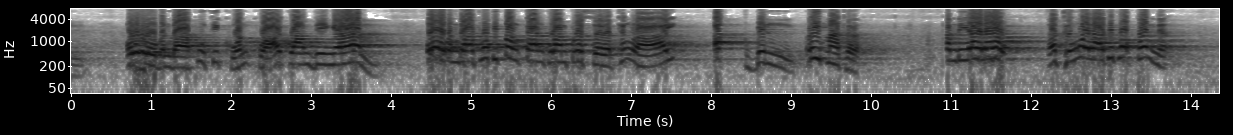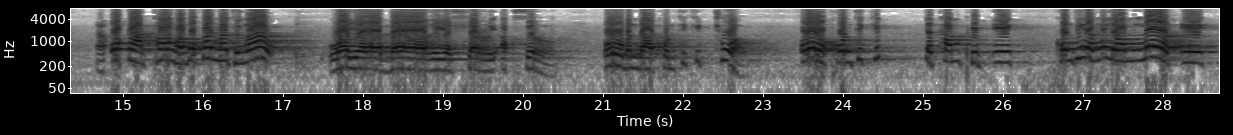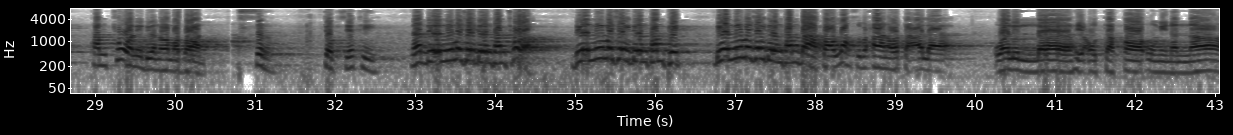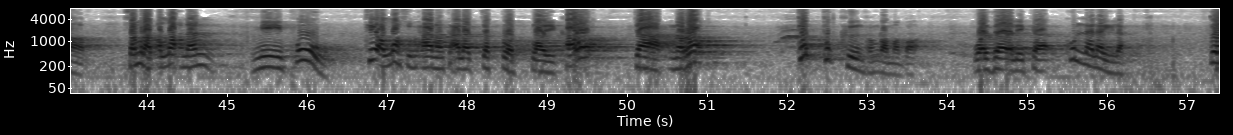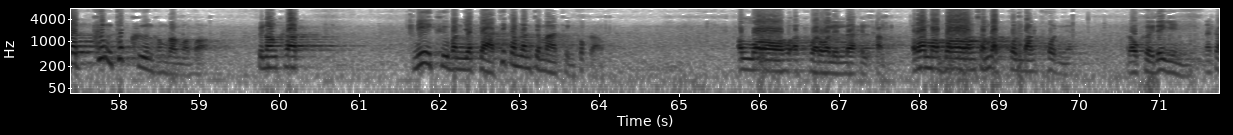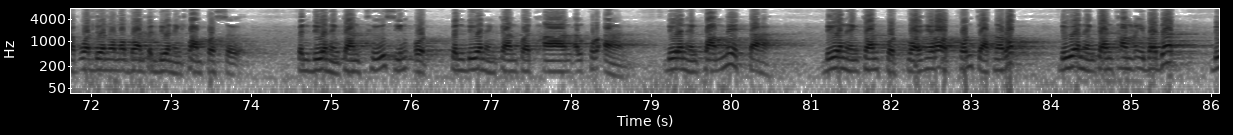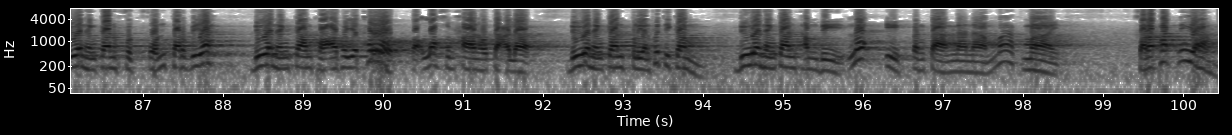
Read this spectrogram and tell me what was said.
โอ้บรรดาผู้ที่ขวนขวายความดีงาม โอ้บรรดาผู้ที่ต้องการความประเสริฐทั้งหลาย أقبل รีบมาเถิดทำดีได้แล้ว ถึงเวลาที่พวกท่านเนี่ย โอกาสทองของพวกท่านมาถึงแล้ววายาบาเรียชริอักซิรโอ้บรรดาคนที่คิดชั่ว โอ้คนที่คิดจะทำผิดอีก คนที่ยังไม่ยอมเลิกอีกทำชั่วในเดือนรอมฎอนซึรจบเสียทีนะเดือนนี้ไม่ใช่เดือนทำชั่ว เดือนนี้ไม่ใช่เดือนทำผิด เดือนนี้ไม่ใช่เดือนทำบาปต่อ Allah سبحانه และ تعالى วะ ลิลลาฮิอุตกาอุมินันนาสำหรับ Allah นั้น มีผู้ที่ Allah سبحانه และ تعالى จะปลดปล่อยเขาจากนรกทุกทุกคืนของรอมฎอนวะซาลิกะคุลละไลละเกิดขึ้นทุกคืนของรอมฎอนพี่น้องครับ นี่คือบรรยากาศที่กำลังจะมาถึงพวกเราอัลลอฮฺอักบารวะลิลลาฮิลฮัมรอมฎอนสำหรับคนบางคนเนี่ย เราเคยได้ยินนะครับ ว่าเดือนรอมฎอนเป็นเดือนแห่งความประเสริฐเป็นเดือนแห่งการถือศีลอด เป็นเดือนแห่งการประทานอัลกุรอานเดือนแห่งความเมตตา เดือนแห่งการปลดปล่อยให้รอดพ้นจากนรก เดือนแห่งการทำอิบาดัตเดือนแห่งการฝึกฝนตรบียะเดือนแห่งการขออภัยโทษต่อ Allah سبحانه และ تعالى เดือนแห่งการเปลี่ยนพฤติกรรม เดือนแห่งการทำดี และอีกต่างๆ นานามากมาย สารพัดนิยาม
